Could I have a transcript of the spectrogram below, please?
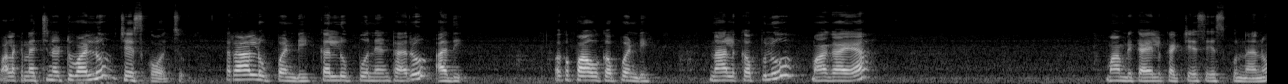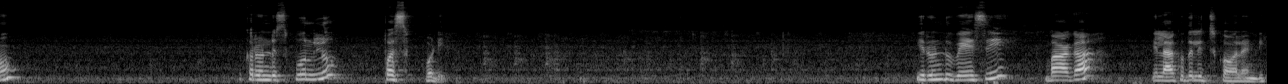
వాళ్ళకి నచ్చినట్టు వాళ్ళు చేసుకోవచ్చు. రాళ్ళు ఉప్పు అండి కళ్ళు ఉప్పు అని అంటారు అది. ఒక పావు కప్పు అండి. నాలుగు కప్పులు మాగాయ మామిడికాయలు కట్ చేసి వేసుకున్నాను ఒక రెండు స్పూన్లు పసుపు పొడి. ఈ రెండు వేసి బాగా ఇలా కుదిలించుకోవాలండి.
